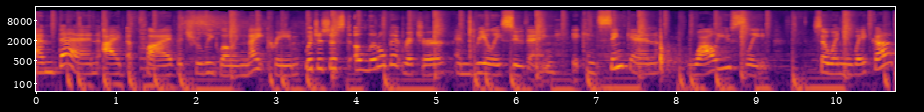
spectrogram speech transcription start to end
and then I'd apply the Truly Glowing Night Cream, which is just a little bit richer and really soothing. It can sink in while you sleep, so when you wake up,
